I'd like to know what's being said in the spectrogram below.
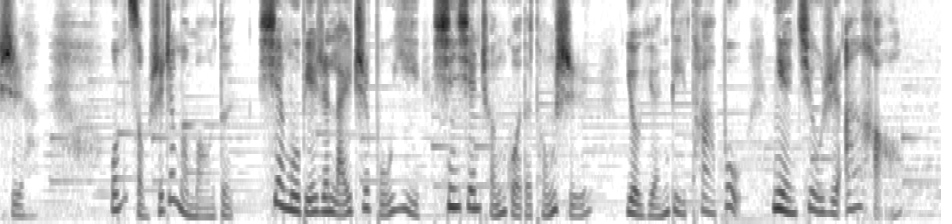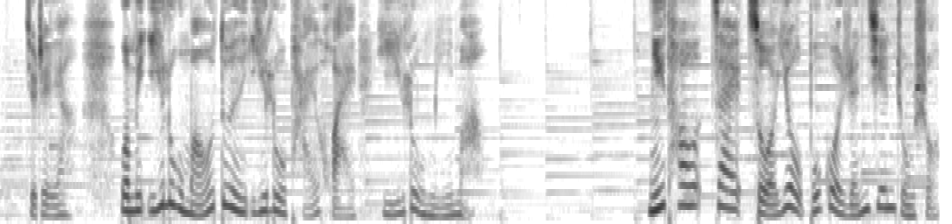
是啊，我们总是这么矛盾。羡慕别人来之不易、新鲜成果的同时，又原地踏步，念旧日安好。就这样，我们一路矛盾，一路徘徊，一路迷茫。倪涛在《左右不过人间》中说：“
